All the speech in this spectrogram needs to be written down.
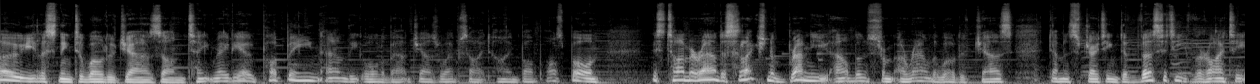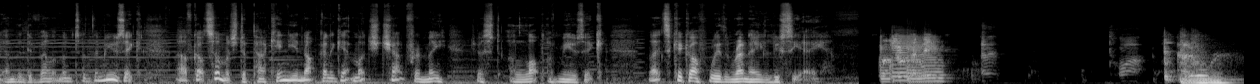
Hello, you're listening to World of Jazz on Tate Radio, Podbean, and the All About Jazz website. I'm Bob Osborne. This time around, a selection of brand new albums from around the world of jazz, demonstrating diversity, variety, and the development of the music. I've got so much to pack in, you're not going to get much chat from me, just a lot of music. Let's kick off with René Lussier. Hello.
